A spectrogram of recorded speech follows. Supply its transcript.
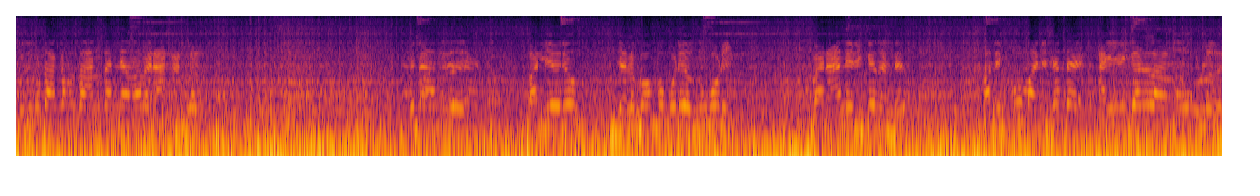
ബുദ്ധിമുട്ടാക്കുന്ന സാധനം തന്നെയാണ് വരാനുള്ളത്. പിന്നെ അത് വലിയൊരു ജലബോംബും കൂടി ഒന്നും കൂടി വരാനിരിക്കുന്നുണ്ട്. അതിപ്പോൾ മനുഷ്യന്റെ കൈകളിലാണ് ഉള്ളത്.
